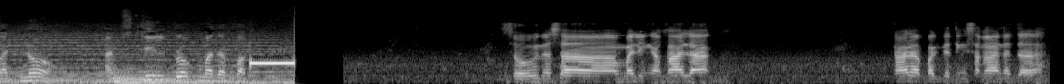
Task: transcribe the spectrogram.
But no, I'm still broke motherfucker. So, nasa maling akala, akala pagdating sa Canada,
